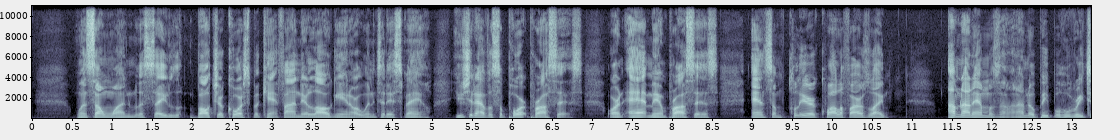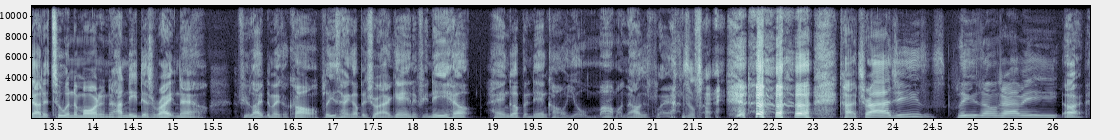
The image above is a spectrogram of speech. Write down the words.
When someone, let's say, bought your course but can't find their login or went into their spam, you should have a support process or an admin process and some clear qualifiers like, I'm not Amazon. I know people who reach out at two in the morning and I need this right now. If you'd like to make a call, please hang up and try again. If you need help, hang up and then call your mama. Now I'm just playing. I'm just playing. try Jesus. Please don't try me. All right.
